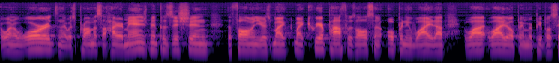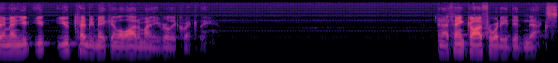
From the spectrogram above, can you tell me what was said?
I won awards and I was promised a higher management position the following years. My, my career path was also opening wide up, wide, wide open, where people say, man, you, you, you can be making a lot of money really quickly. And I thank God for what He did next.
